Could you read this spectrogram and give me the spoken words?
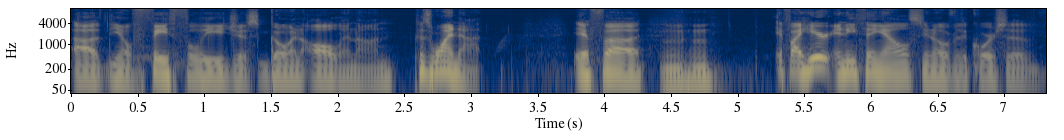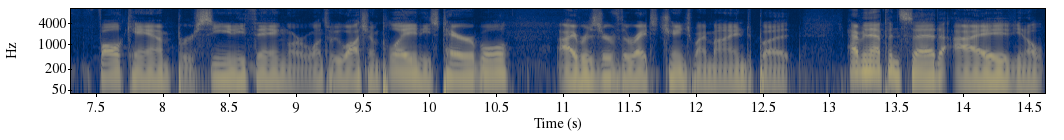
uh you know faithfully just going all in on because why not? If uh if I hear anything else, you know, over the course of fall camp or see anything, or once we watch him play and he's terrible, I reserve the right to change my mind. But having that been said, I, you know,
